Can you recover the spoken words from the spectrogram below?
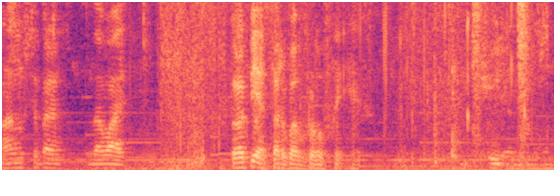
А ну ж тепер давай. Професор попробує. Що я должен?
